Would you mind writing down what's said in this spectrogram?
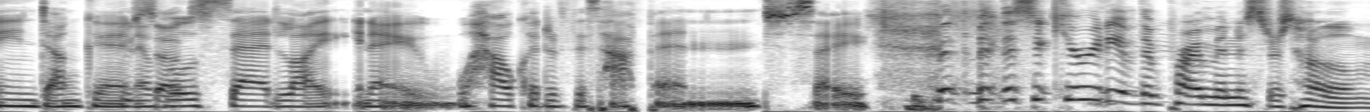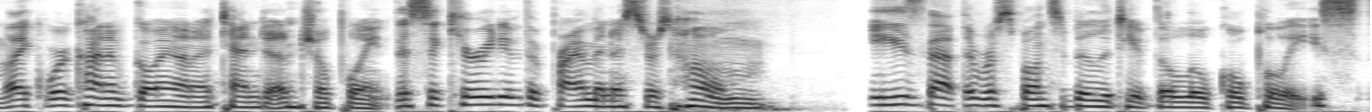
Iain Duncan Who have all said, like, you know, how could have this happened? So, But, but the security of the prime minister's home, like we're kind of going on a tangential point. The security of the prime minister's home is that the responsibility of the local police?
